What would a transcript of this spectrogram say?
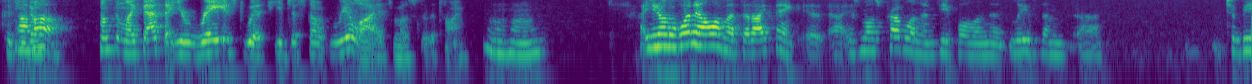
because you don't Uh-huh. Something like that that you're raised with, you just don't realize most of the time. hmm You know, the one element that I think is, uh, is most prevalent in people and that leads them uh, to be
